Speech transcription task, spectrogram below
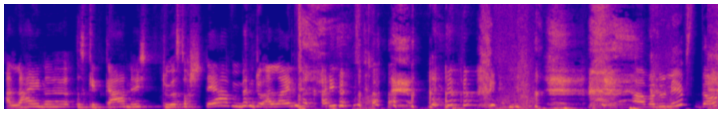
alleine, das geht gar nicht. Du wirst doch sterben, wenn du allein verreist. Aber du lebst doch.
